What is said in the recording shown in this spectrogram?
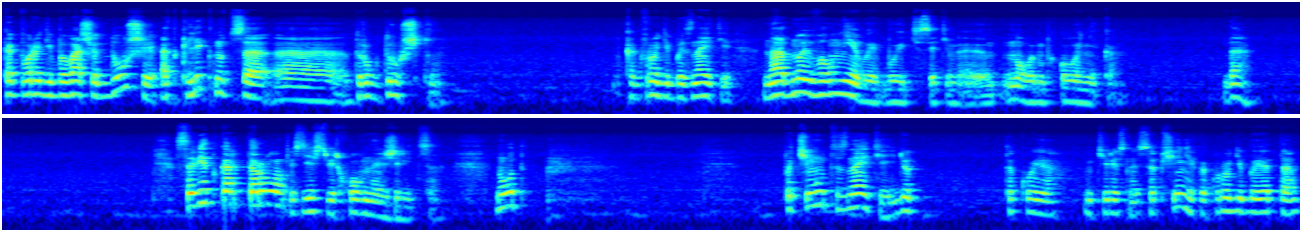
Как вроде бы ваши души откликнутся э, друг дружке. Как вроде бы, знаете, на одной волне вы будете с этим э, новым поклонником. Да. Совет карт Таро, здесь Верховная Жрица. Ну вот, почему-то, знаете, идет такое интересное сообщение, как вроде бы это...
